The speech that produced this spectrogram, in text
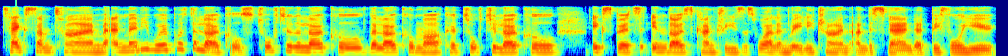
take some time and maybe work with the locals talk to the local the local market talk to local experts in those countries as well and really try and understand it before you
